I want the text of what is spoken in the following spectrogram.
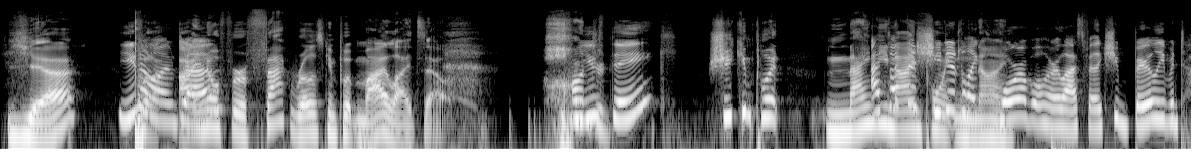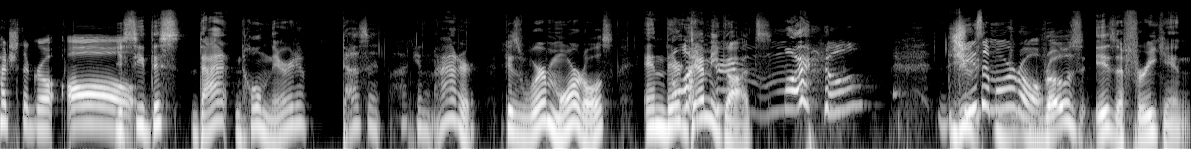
Yeah. You know I'm tough. I know for a fact Rose can put my lights out. 100. You think? she can put ninety I thought that she did like horrible her last fight. Like she barely even touched the girl all. You see, this that whole narrative doesn't fucking matter because we're mortals and they're demigods. Mortals. She's immortal. Rose is a freaking.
